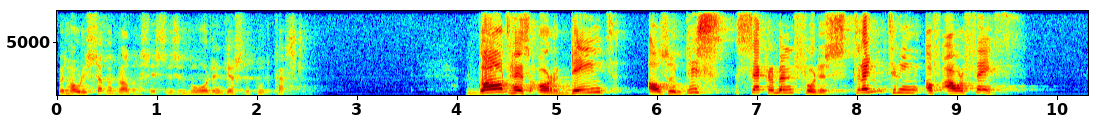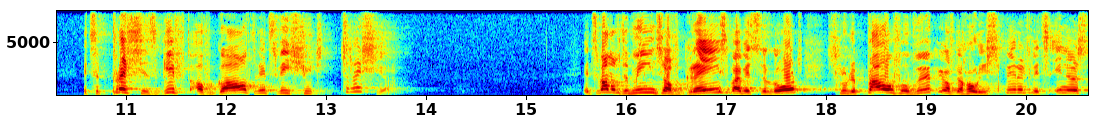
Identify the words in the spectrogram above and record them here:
But Holy Supper, brothers and sisters, is more than just a good custom. God has ordained also this sacrament for the strengthening of our faith. It's a precious gift of God which we should treasure. It's one of the means of grace by which the Lord, through the powerful working of the Holy Spirit within us,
